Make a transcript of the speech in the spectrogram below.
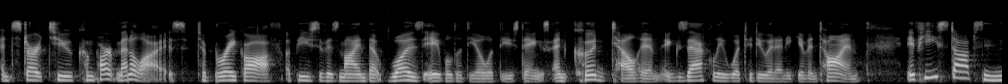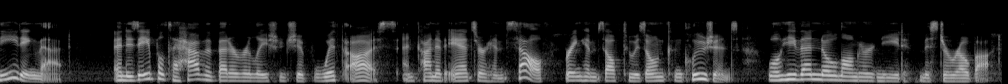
and start to compartmentalize, to break off a piece of his mind that was able to deal with these things and could tell him exactly what to do at any given time. If he stops needing that, and is able to have a better relationship with us and kind of answer himself, bring himself to his own conclusions, will he then no longer need Mr. Robot?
